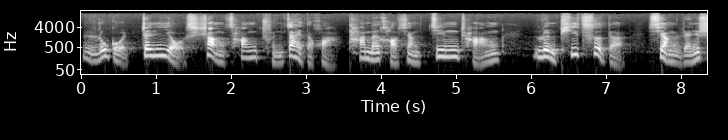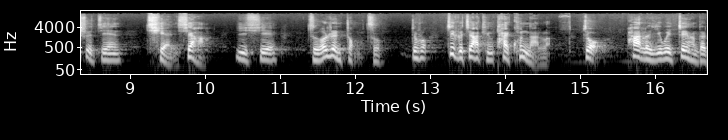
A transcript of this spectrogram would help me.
如果真有上苍存在的话，他们好像经常论批次的向人世间潜下一些。责任种子，就说这个家庭太困难了，就派了一位这样的，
